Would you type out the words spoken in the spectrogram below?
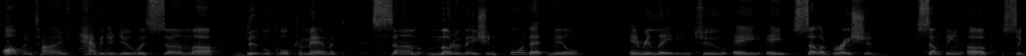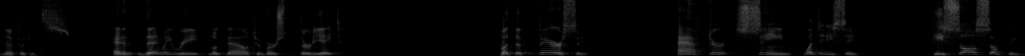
oftentimes having to do with some uh, biblical commandment, some motivation for that meal in relating to a, a celebration, something of significance. And then we read, look now to verse 38. But the Pharisee, after seeing, what did he see? He saw something,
